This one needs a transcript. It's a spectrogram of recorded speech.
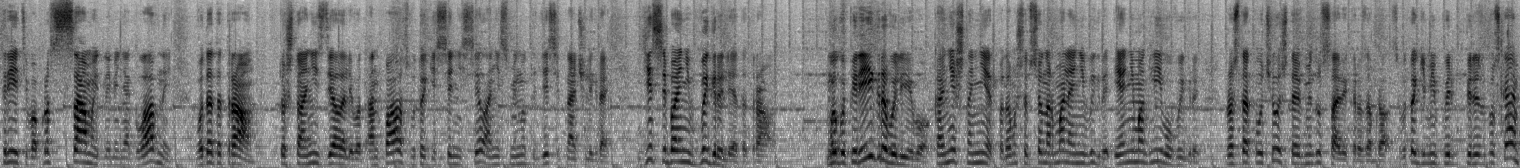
третий вопрос, самый для меня главный, вот этот раунд. То, что они сделали вот анпауз, в итоге все не сел, они с минуты 10 начали играть. Если бы они выиграли этот раунд, мы бы переигрывали его? Конечно, нет, потому что все нормально, они выиграли. И они могли его выиграть. Просто так получилось, что я в меду с Савика разобрался. В итоге мы пер- перезапускаем,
